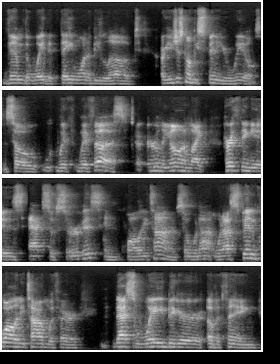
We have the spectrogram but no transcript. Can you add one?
them the way that they want to be loved or you're just going to be spinning your wheels. And so with with us uh, early on like her thing is acts of service and quality time. So when I when I spend quality time with her, that's way bigger of a thing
